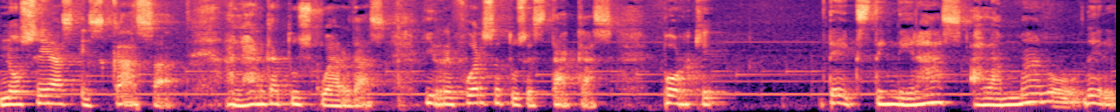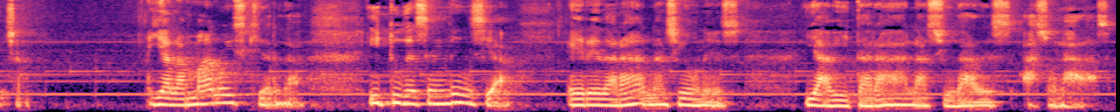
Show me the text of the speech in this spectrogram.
No seas escasa, alarga tus cuerdas y refuerza tus estacas, porque te extenderás a la mano derecha y a la mano izquierda, y tu descendencia heredará naciones y habitará las ciudades asoladas.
